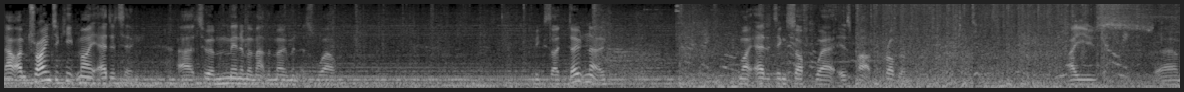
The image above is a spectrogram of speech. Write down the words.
Now, I'm trying to keep my editing uh, to a minimum at the moment as well. Because I don't know if my editing software is part of the problem. I use um,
